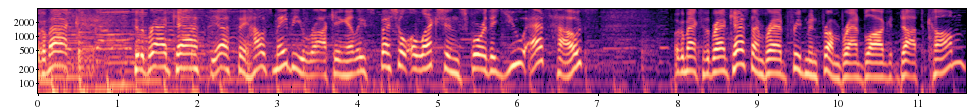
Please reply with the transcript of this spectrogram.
Welcome back to the BradCast. Yes, the House may be rocking at least special elections for the U.S. House. Welcome back to the BradCast. I'm Brad Friedman from BradBlog.com.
